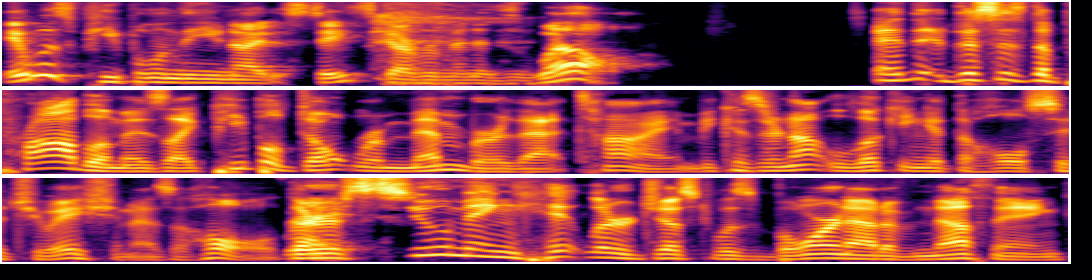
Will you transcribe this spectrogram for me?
It was people in the United States government as well. And this is the problem is like people don't remember that time because they're not looking at the whole situation as a whole. They're assuming Hitler just was born out of nothing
